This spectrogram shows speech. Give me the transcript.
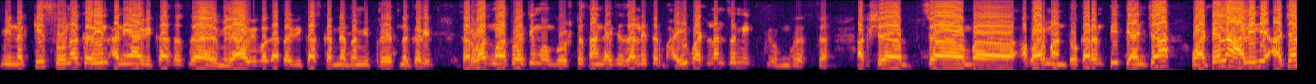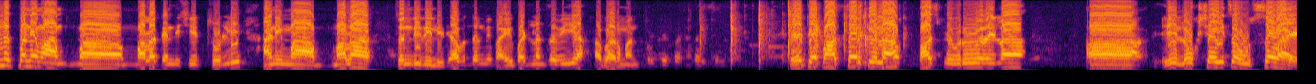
मी नक्कीच सोनं करील आणि या विकासाचा या विभागाचा विकास करण्याचा मी प्रयत्न करेल सर्वात महत्वाची गोष्ट सांगायची झाली तर भाई पाटलांचं मी अक्षरचा आभार मानतो. कारण ती त्यांच्या वाट्याला आलेली अचानकपणे मा- मला त्यांनी सीट सोडली आणि मला संधी दिली. त्याबद्दल मी भाई पाटलांचाही आभार मानतो. येत्या पाच तारखेला पाच फेब्रुवारीला हे लोकशाहीचा उत्सव आहे.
